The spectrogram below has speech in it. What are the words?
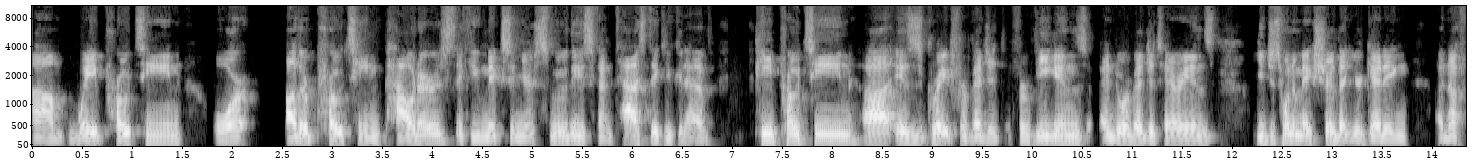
Um, whey protein or other protein powders, if you mix in your smoothies, fantastic. You could have pea protein uh, is great for veget for vegans and or vegetarians. You just want to make sure that you're getting enough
